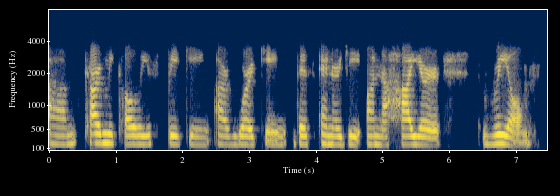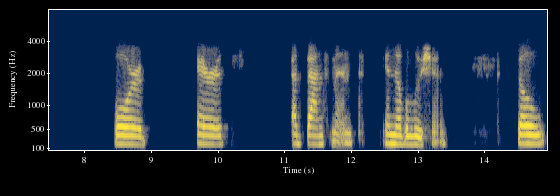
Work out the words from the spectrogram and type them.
um, karmically speaking are working this energy on a higher realm for Earth's advancement in evolution. So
